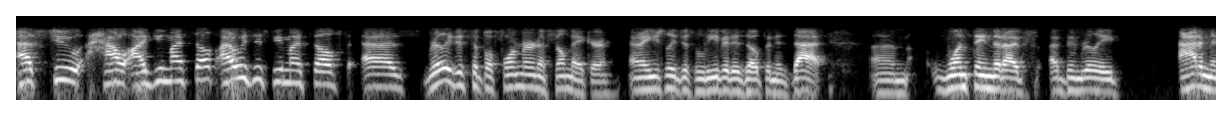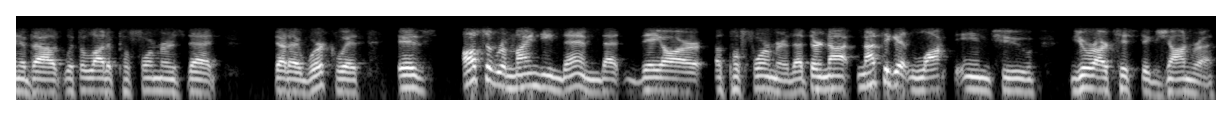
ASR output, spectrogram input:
as to how I view myself, I always just view myself as really just a performer and a filmmaker, and I usually just leave it as open as that. Um, one thing that I've I've been really adamant about with a lot of performers that that I work with is also reminding them that they are a performer, that they're not not to get locked into your artistic genre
